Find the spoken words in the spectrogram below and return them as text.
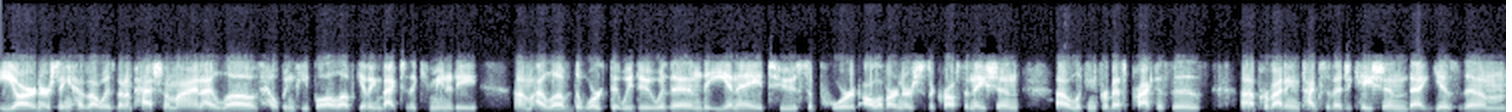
ER nursing has always been a passion of mine. I love helping people. I love giving back to the community. Um, I love the work that we do within the ENA to support all of our nurses across the nation, uh, looking for best practices, providing types of education that gives them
